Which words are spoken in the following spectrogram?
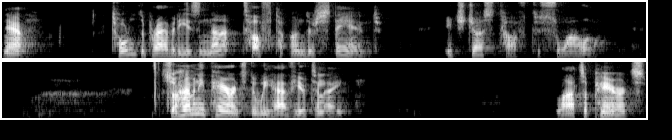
Now, total depravity is not tough to understand, it's just tough to swallow. So, how many parents do we have here tonight? Lots of parents.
